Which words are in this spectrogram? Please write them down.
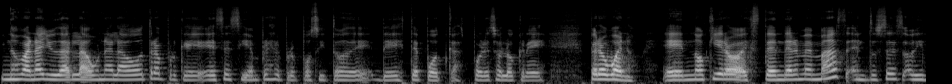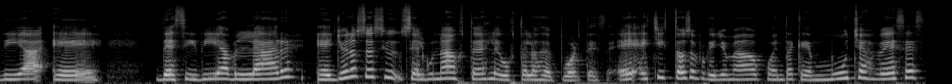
nos van a ayudar la una a la otra porque ese siempre es el propósito de, de este podcast, por eso lo creé. Pero bueno, no quiero extenderme más, entonces hoy día decidí hablar. Eh, yo no sé si, si, alguna de ustedes le gustan los deportes. Eh, es chistoso porque yo me he dado cuenta que muchas veces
